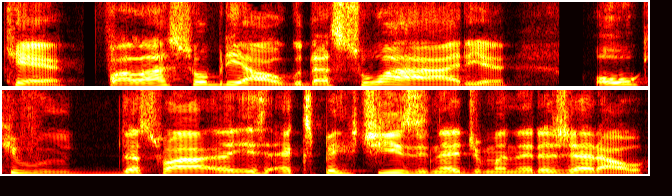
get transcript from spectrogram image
quer falar sobre algo da sua área ou que da sua expertise, né, de maneira geral,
